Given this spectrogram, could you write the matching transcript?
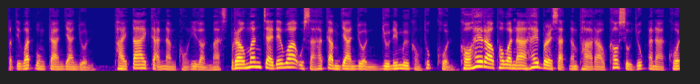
ปฏิวัติวงการยานยนต์ ภายใต้การนำของอีลอน มัสก์เรามั่นใจได้ว่าอุตสาหกรรมยานยนต์อยู่ในมือของทุกคน ขอให้เราภาวนาให้บริษัทนำพาเราเข้าสู่ยุคอนาคต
